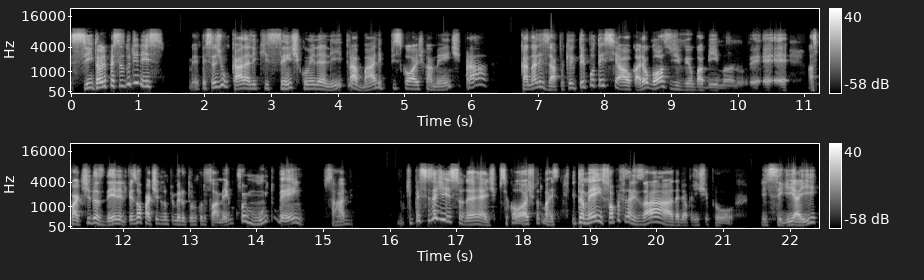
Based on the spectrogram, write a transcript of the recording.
Sim, então ele precisa do Diniz. Ele precisa de um cara ali que sente com ele ali e trabalhe psicologicamente para canalizar, porque ele tem potencial, cara. Eu gosto de ver o Babi, mano. É, é, é, as partidas dele, ele fez uma partida no primeiro turno contra o Flamengo que foi muito bem, sabe? Que precisa disso, né? De psicológico e tudo mais. E também, só para finalizar, Daniel, pra gente ir pro. A gente seguir aí,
